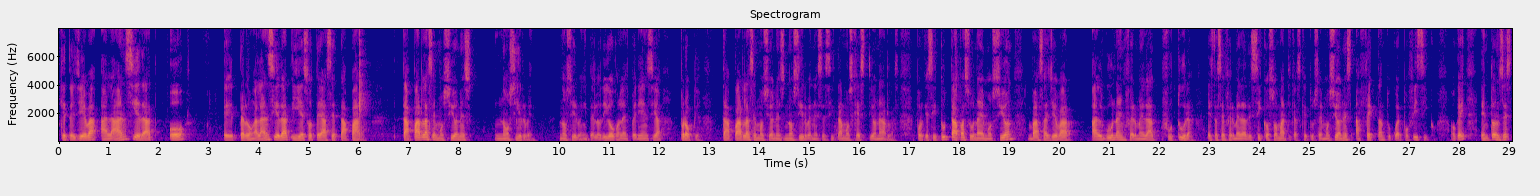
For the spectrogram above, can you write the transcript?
que te lleva a la ansiedad o eh, perdón, a la ansiedad y eso te hace tapar. Tapar las emociones no sirven, no sirven. Y te lo digo con la experiencia propia. Tapar las emociones no sirve, necesitamos gestionarlas. Porque si tú tapas una emoción, vas a llevar alguna enfermedad futura. Estas enfermedades psicosomáticas que tus emociones afectan tu cuerpo físico. ¿Ok? Entonces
